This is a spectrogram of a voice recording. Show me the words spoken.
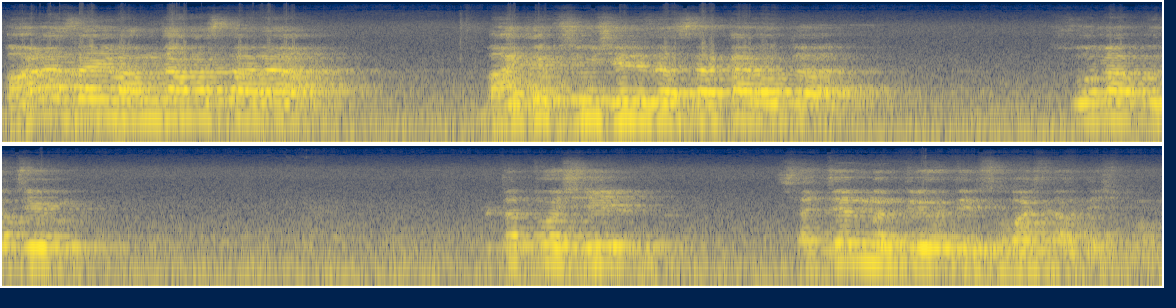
बाळासाहेब आमदार असताना भाजप शिवसेनेचं सरकार होतं. सोलापूरचे तत्वशील सज्जन मंत्री होते सुभाषराव देशमुख.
